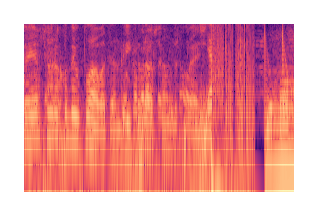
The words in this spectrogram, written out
Це я вчора ходив плавати. Андрій казав, що там безпечно. Thank you.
